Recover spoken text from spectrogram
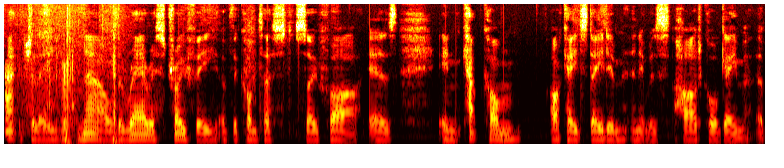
actually now the rarest trophy of the contest so far is in Capcom Arcade Stadium, and it was Hardcore Gamer at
